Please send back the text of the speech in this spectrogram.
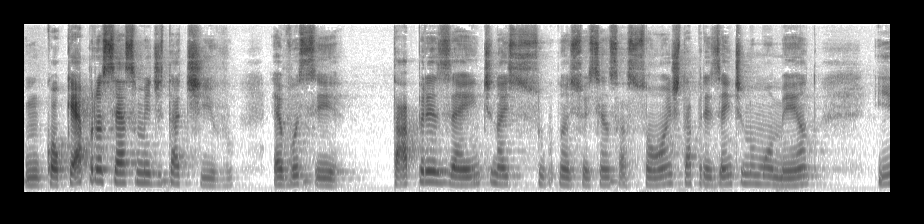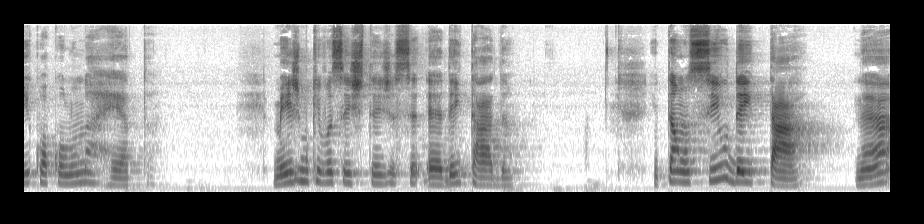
em qualquer processo meditativo, é você estar tá presente nas, nas suas sensações, estar tá presente no momento e com a coluna reta, mesmo que você esteja é, deitada. Então, se o deitar, né,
